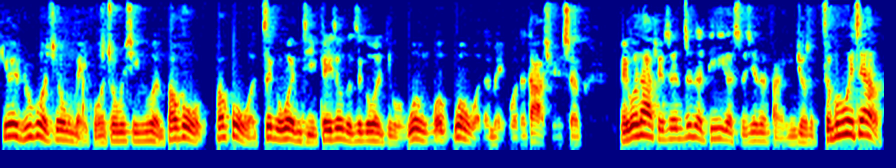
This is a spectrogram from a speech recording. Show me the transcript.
因为如果就用美国中心论，包括包括我这个问题，非洲的这个问题，我问问问我的美国的大学生。美国大学生真的第一个时间的反应就是怎么会这样？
